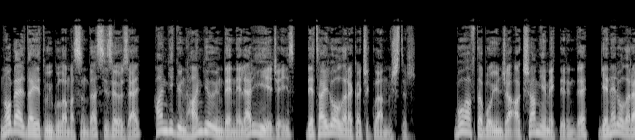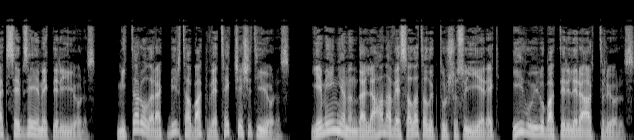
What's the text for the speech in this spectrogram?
Nobel Diyet uygulamasında size özel, hangi gün hangi öğünde neler yiyeceğiz, detaylı olarak açıklanmıştır. Bu hafta boyunca akşam yemeklerinde, genel olarak sebze yemekleri yiyoruz. Miktar olarak bir tabak ve tek çeşit yiyoruz. Yemeğin yanında lahana ve salatalık turşusu yiyerek, iyi huylu bakterileri arttırıyoruz.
